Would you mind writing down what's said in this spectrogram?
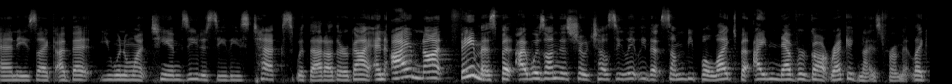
And he's like, I bet you wouldn't want TMZ to see these texts with that other guy. And I'm not famous, but I was on this show, Chelsea Lately that some people liked, but I never got recognized from it. Like,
